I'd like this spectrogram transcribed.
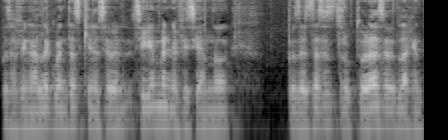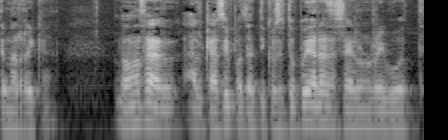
pues a final de cuentas quienes se ven- siguen beneficiando pues de estas estructuras es la gente más rica. Vamos al, al caso hipotético, si tú pudieras hacer un reboot,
